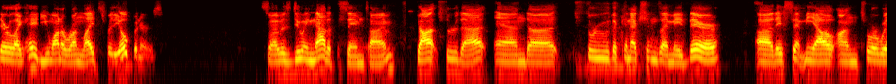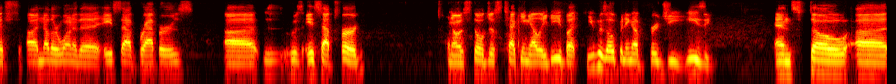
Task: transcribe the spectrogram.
they were like, hey, do you want to run lights for the openers? So I was doing that at the same time got through that, and uh, through the connections I made there, uh, they sent me out on tour with another one of the ASAP rappers, uh, who's ASAP Ferg. And I was still just teching LED, but he was opening up for G-Eazy. And so uh,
